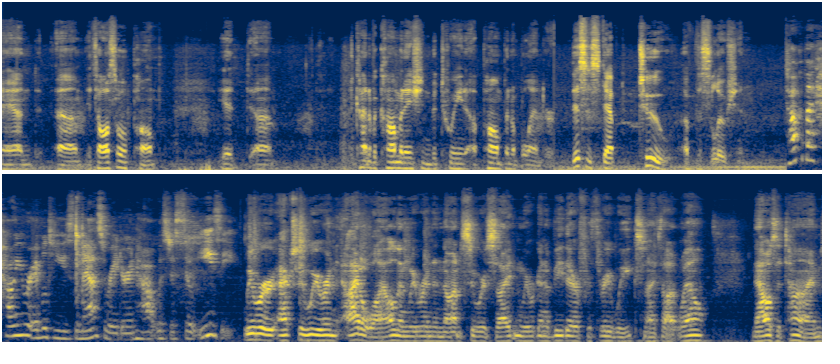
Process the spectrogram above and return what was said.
and um, it's also a pump. It um, kind of a combination between a pump and a blender. This is step two of the solution. Talk about how you were able to use the macerator and how it was just so easy. We were actually we were in Idlewild and we were in a non-sewer site and we were going to be there for three weeks and I thought, well, now's the time.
